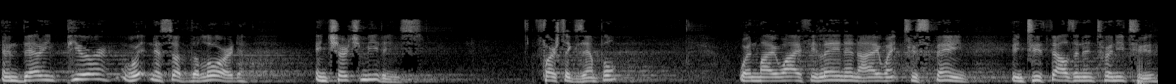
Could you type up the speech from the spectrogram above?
and bearing pure witness of the Lord in church meetings. First example, when my wife Elaine and I went to Spain in 2022,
